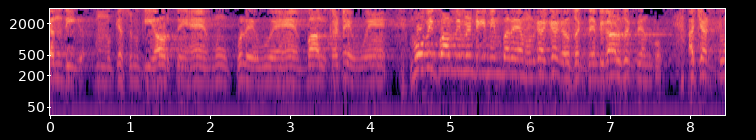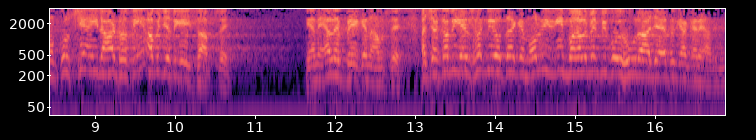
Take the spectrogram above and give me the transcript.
گندی قسم کی عورتیں ہیں، منہ کھلے ہوئے ہیں، بال کٹے ہوئے ہیں۔ وہ بھی پارلیمنٹ کی ممبر ہیں ہم ان کا کیا کر سکتے ہیں؟ بگاڑ سکتے ہیں ان کو۔ اچھا کرسیاں لاٹ ہوتی ہیں اب کے حساب سے یعنی الگ بے کے نام سے۔ اچھا کبھی ایسا بھی ہوتا ہے کہ مولوی کی بغل میں بھی کوئی ہور آ جائے تو کیا کرے آدمی؟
